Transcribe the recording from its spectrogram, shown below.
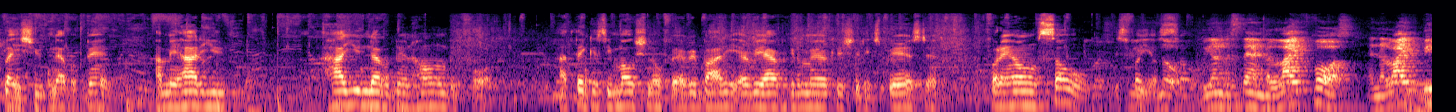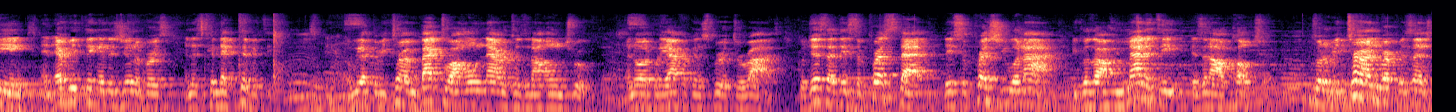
place you've never been. I mean, how do you, how you never been home before? I think it's emotional for everybody. Every African American should experience it for their own soul. It's for your no, soul. we understand the life force and the life being and everything in this universe and its connectivity. Mm. And we have to return back to our own narratives and our own truth in order for the African spirit to rise. Because just as they suppress that, they suppress you and I because our humanity is in our culture. So the return represents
